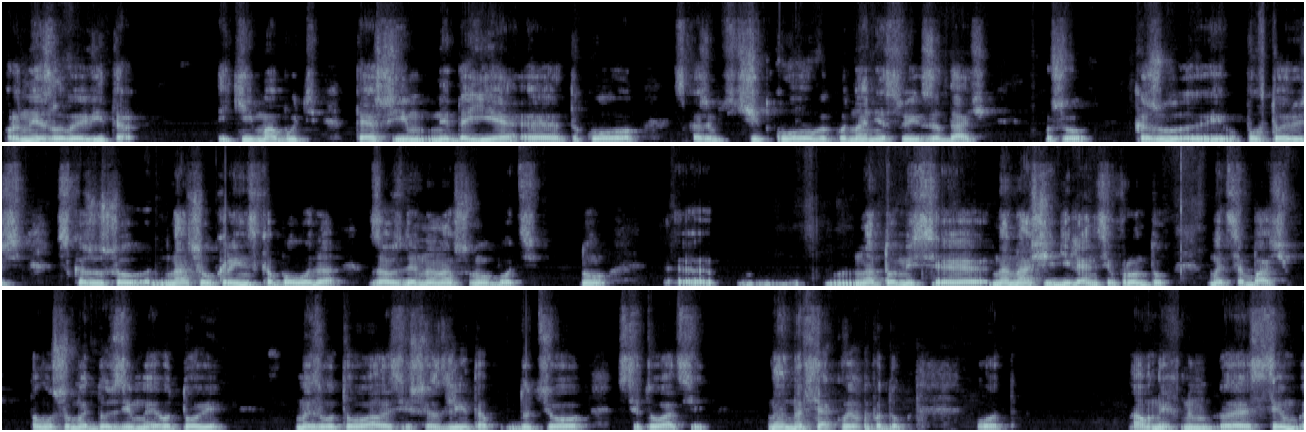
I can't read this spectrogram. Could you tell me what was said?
пронизливий вітер, який, мабуть, теж їм не дає такого, скажімо, чіткого виконання своїх задач. Тому що кажу, повторюсь, скажу, що наша українська погода завжди на нашому боці. Ну е, натомість е, на нашій ділянці фронту ми це бачимо, тому що ми до зими готові. Ми зготувалися ще з літа до цього ситуації на, на всяк випадок. От. А у них е, з цим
